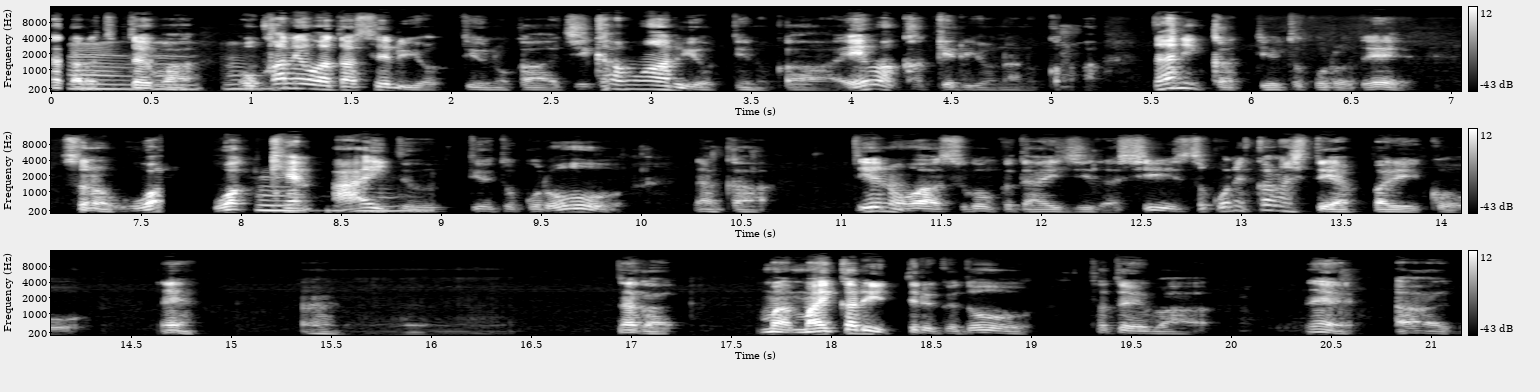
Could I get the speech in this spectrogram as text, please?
だから、例えば、お金は出せるよっていうのか、時間はあるよっていうのか、絵は描けるよなのか、何かっていうところで、その、what, what うん can うん I do? っていうところを、なんか、っていうのはすごく大事だし、そこに関してやっぱりこう、ね、うん、なんか、まあ、前から言ってるけど、例えば、ね、あ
